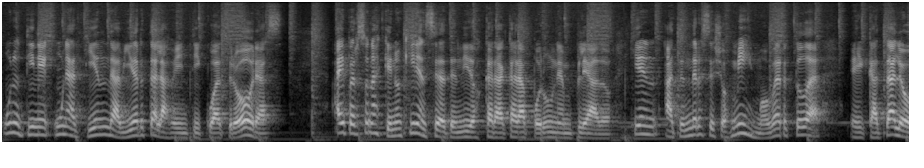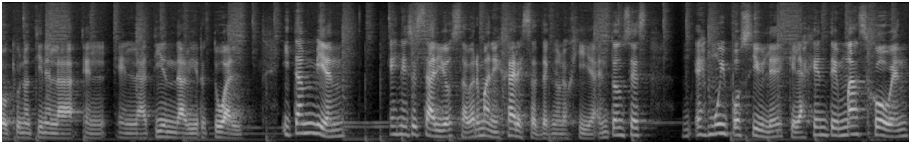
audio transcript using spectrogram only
Uno tiene una tienda abierta a las 24 horas. Hay personas que no quieren ser atendidos cara a cara por un empleado, quieren atenderse ellos mismos, ver todo el catálogo que uno tiene en la, en la tienda virtual. Y también es necesario saber manejar esa tecnología. Entonces, es muy posible que la gente más joven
